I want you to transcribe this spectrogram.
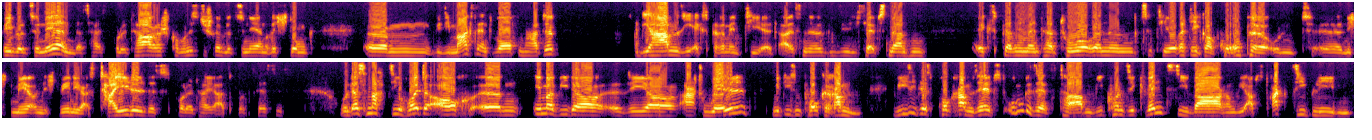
revolutionären, das heißt proletarisch-kommunistisch-revolutionären Richtung, ähm, wie sie Marx entworfen hatte, die haben sie experimentiert als eine, wie sie sich selbst nannten, Experimentatoren und Theoretikergruppe und äh, nicht mehr und nicht weniger als Teil des Proletariatsprozesses. Und das macht sie heute auch ähm, immer wieder sehr aktuell mit diesem Programm. Wie sie das Programm selbst umgesetzt haben, wie konsequent sie waren, wie abstrakt sie blieben,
